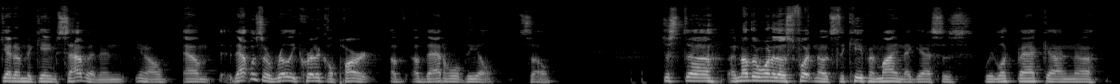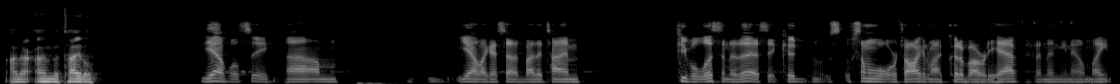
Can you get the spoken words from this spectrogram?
get them to game seven. And, you know, um, that was a really critical part of, of that whole deal. So just uh, another one of those footnotes to keep in mind, I guess, as we look back on uh, on, our, on the title. Yeah, we'll see. Um, yeah, like I said, by the time people listen to this, it could some of what we're talking about could have already happened, and you know might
